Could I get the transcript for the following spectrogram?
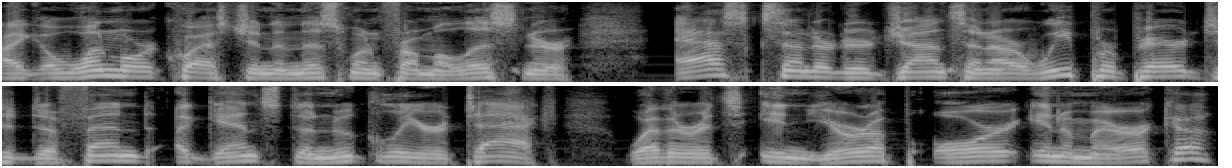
I got one more question, and this one from a listener. Ask Senator Johnson: Are we prepared to defend against a nuclear attack, whether it's in Europe or in America?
